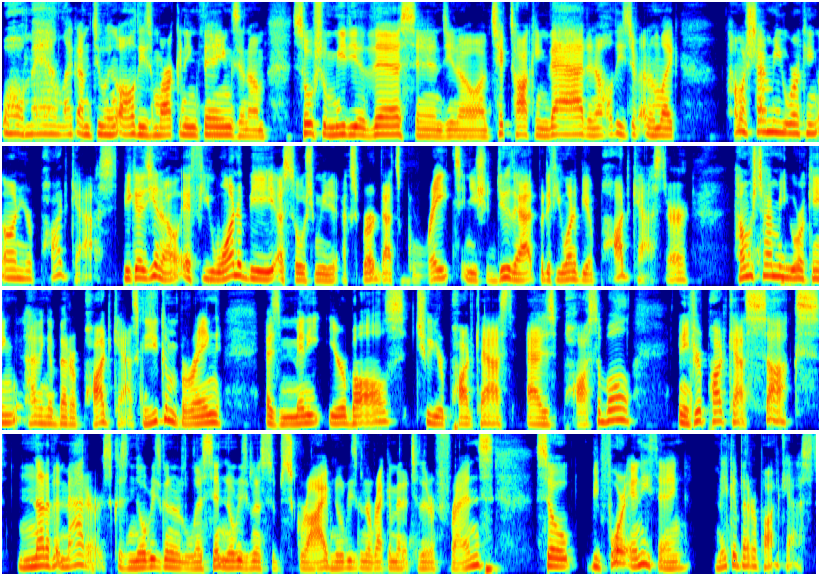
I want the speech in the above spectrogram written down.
whoa, man, like I'm doing all these marketing things and I'm social media this and, you know, I'm TikToking that and all these different, and I'm like, how much time are you working on your podcast? Because, you know, if you want to be a social media expert, that's great and you should do that. But if you want to be a podcaster, how much time are you working having a better podcast? Because you can bring as many earballs to your podcast as possible. And if your podcast sucks, none of it matters because nobody's going to listen, nobody's going to subscribe, nobody's going to recommend it to their friends. So before anything, make a better podcast.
